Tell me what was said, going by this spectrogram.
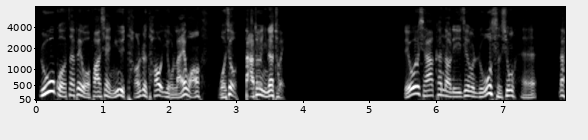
如果再被我发现你与唐志涛有来往，我就打断你的腿。刘霞看到李静如此凶狠，那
